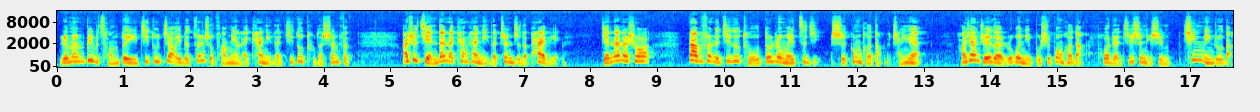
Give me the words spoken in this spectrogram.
人们并不从对于基督教义的遵守方面来看你的基督徒的身份，而是简单的看看你的政治的派别。简单的说，大部分的基督徒都认为自己是共和党的成员，好像觉得如果你不是共和党，或者即使你是亲民主党，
